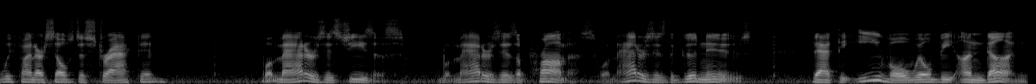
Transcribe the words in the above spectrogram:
we find ourselves distracted. What matters is Jesus. What matters is a promise. What matters is the good news that the evil will be undone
